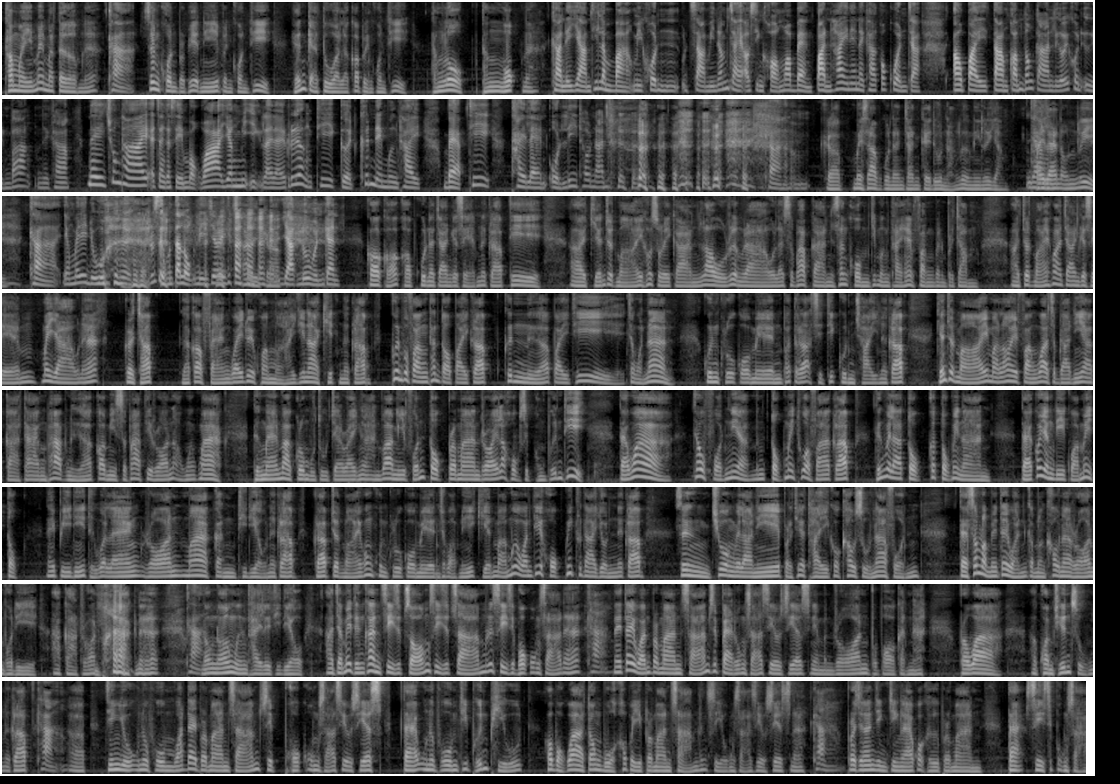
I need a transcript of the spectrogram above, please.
ทำไมไม่มาเติมนะค่ะ ซึ่งคนประเภทนี้เป็นคนที่เห็นแก่ตัวแล้วก็เป็นคนที่ทั้งโลภทั้งงกนะ ค่ะในยามที่ลำบากมีคนอุตส่าห์มีน้ำใจเอาสิ่งของมาแบ่งปันให้เนี่ยนะคะ ก็ควรจะเอาไปตามความต้องการเหลือไว้คนอื่นบ้างนะคะ ในช่วงท้ายอาจารย์เกษมบอกว่ายังมีอีกหลาย ๆ เรื่องที่เกิดขึ้นในเมืองไทย แบบที่ Thailand only เท่านั้น ค่ะ ครับไม่ทราบคุณอัญชันเคยดูหนังเรื่องนี้หรือยังยัง Thailand Only ค่ะ ยังไม่ได้ดู รู้สึกมันตลกดีใช่ไหมคะใช่ครับอยากดูเหมือนกัน ก็ขอขอบคุณอาจารย์เกษมนะครับที่เอ่อเขียนจดหมายเข้าสู่รายการเล่าเรื่องราว และสภาพการสังคมที่เมืองไทยให้ฟังเป็นประจำอ่าจดหมายของอาจารย์เกษมไม่ยาวนะ กระชับแล้วก็แฝงไว้ด้วยความหมายที่น่าคิดนะครับ เพื่อนผู้ฟังท่านต่อไปครับ ขึ้นเหนือไปที่จังหวัดน่าน คุณครูโกเมนพัทรสิทธิกุลชัยนะครับ เขียนจดหมายมาเล่าให้ฟังว่าสัปดาห์นี้อากาศทางภาคเหนือก็มีสภาพที่ร้อนออกมาก ๆ ถึงแม้ว่ากรมอุตุจะรายงานว่ามีฝนตกประมาณร้อยละ 60 ของพื้นที่ แต่ว่าเจ้าฝนเนี่ยมันตกไม่ทั่วฟ้าครับ ถึงเวลาตกก็ตกไม่นาน แต่ก็ยังดีกว่าไม่ตก ในปีนี้ถือว่าแรงร้อนมากกันทีเดียวนะครับ ครับจดหมายของคุณครูโกเมน ฉบับนี้เขียนมาเมื่อวันที่ 6 มิถุนายนนะครับ ซึ่งช่วงเวลานี้ประเทศไทยก็เข้าสู่หน้าฝน แต่สำหรับในไต้หวันกำลังเข้าหน้าร้อนพอดี อากาศร้อนมากนะค่ะน้องๆเมืองไทยเลยทีเดียว อาจจะไม่ถึงขั้น 42 43 หรือ 46 องศานะฮะค่ะในไต้หวันประมาณ 38 องศาเซลเซียสเนี่ยมันร้อนพอๆกันนะ เพราะว่าเอ่อความชื้นสูงนะครับค่ะอ่าจริงอยู่อุณหภูมิวัดได้ประมาณ 36 องศาเซลเซียส แต่อุณหภูมิที่พื้นผิว เขาบอกว่าต้องบวกเข้าไปอีกประมาณ 3-4องศาเซลเซียสนะค่ะเพราะฉะนั้นจริง ๆ แล้วก็คือประมาณแต่ 40 องศา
